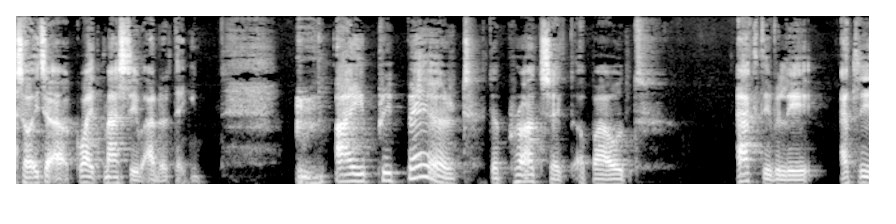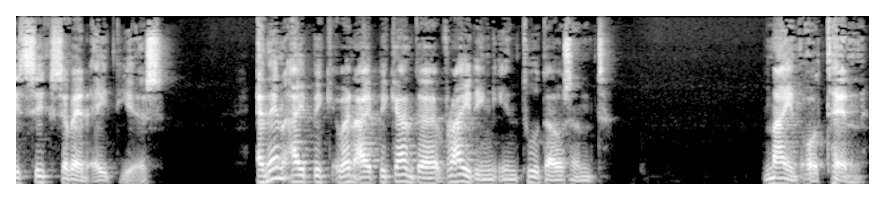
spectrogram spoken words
So it's a quite massive undertaking. I prepared the project about actively at least six, seven, eight years. And then I when I began the writing in 2009 or 10,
